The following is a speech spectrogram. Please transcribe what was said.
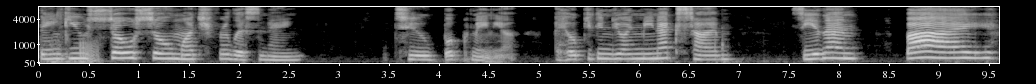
Thank you so, so much for listening to Bookmania. I hope you can join me next time. See you then. Bye.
